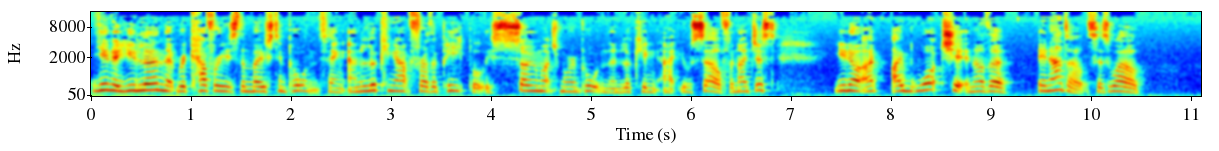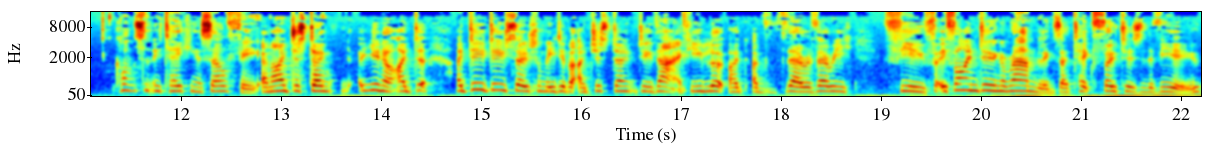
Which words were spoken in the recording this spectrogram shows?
you know you learn that recovery is the most important thing and looking out for other people is so much more important than looking at yourself. And I just you know I, I watch it in other in adults as well constantly taking a selfie and i just don't you know i do i do do social media but i just don't do that. If you look I, I, there are very few if i'm doing a ramblings i take photos of the view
